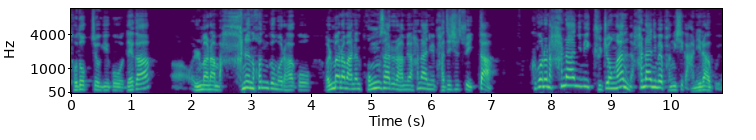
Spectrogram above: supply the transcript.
도덕적이고 내가 어, 얼마나 많은 헌금을 하고 얼마나 많은 봉사를 하면 하나님이 받으실 수 있다. 그거는 하나님이 규정한 하나님의 방식 아니라고요.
